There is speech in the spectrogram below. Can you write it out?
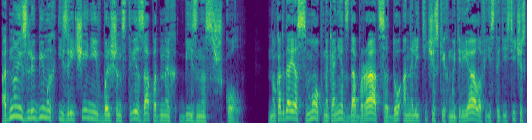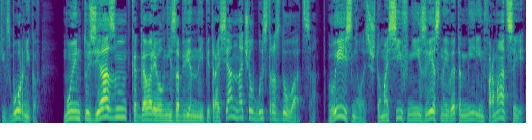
Одно из любимых изречений в большинстве западных бизнес-школ. Но когда я смог, наконец, добраться до аналитических материалов и статистических сборников, мой энтузиазм, как говаривал незабвенный Петросян, начал быстро сдуваться. Выяснилось, что массив неизвестной в этом мире информации,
